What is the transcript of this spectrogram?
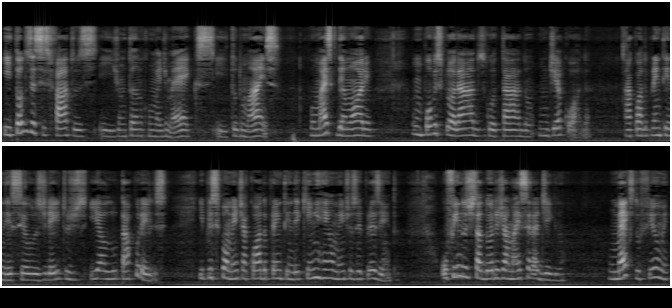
E todos esses fatos, e juntando com Mad Max e tudo mais, por mais que demore, um povo explorado, esgotado, um dia acorda. Acorda para entender seus direitos e a lutar por eles. E principalmente acorda para entender quem realmente os representa. O fim dos ditadores jamais será digno. O Max do filme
